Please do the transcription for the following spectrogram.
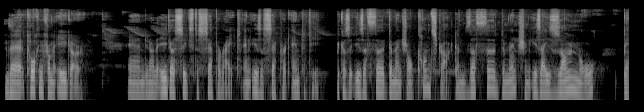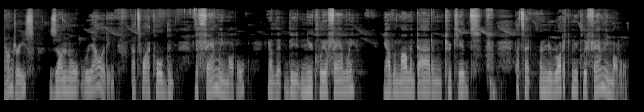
they're talking from an ego. And you know, the ego seeks to separate and is a separate entity because it is a third dimensional construct. And the third dimension is a zonal boundaries, zonal reality. That's why I called the, the family model, you know, the, the nuclear family. You have a mum and dad and two kids. That's a, a neurotic nuclear family model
